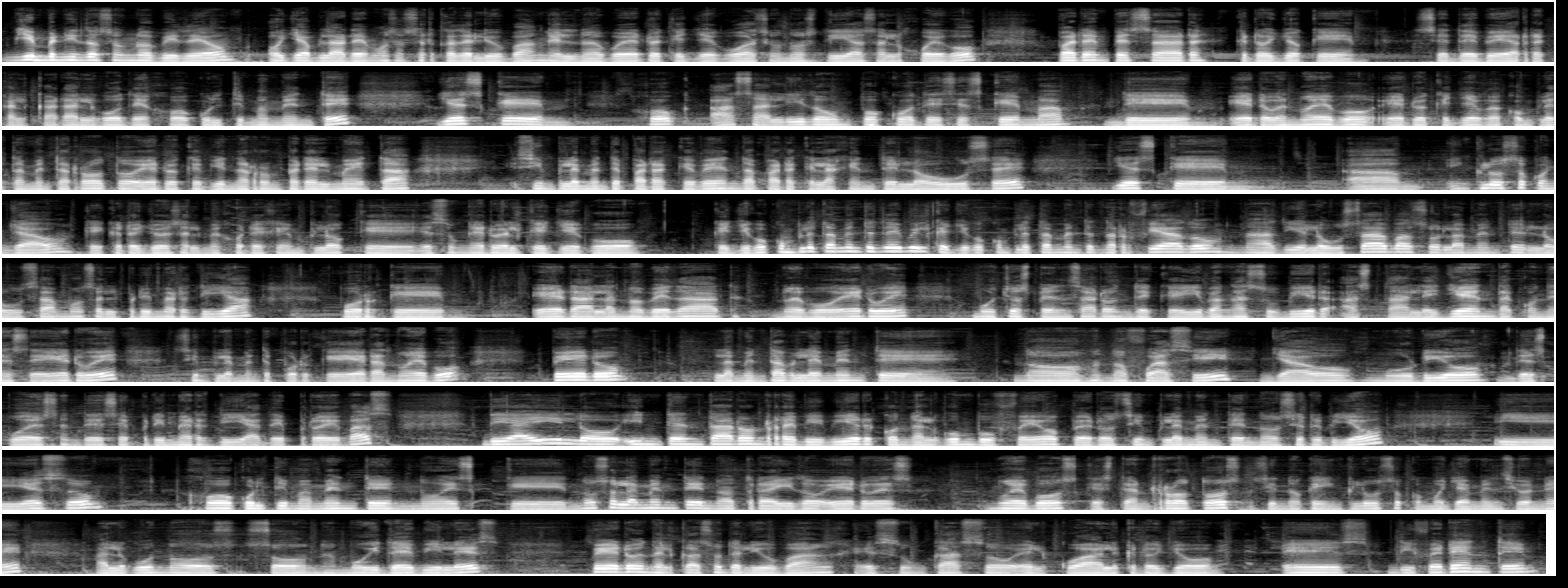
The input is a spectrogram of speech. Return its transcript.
Bienvenidos a un nuevo video, hoy hablaremos acerca de Liu Bang, el nuevo héroe que llegó hace unos días al juego. Para empezar, creo yo que se debe recalcar algo de Hawk últimamente, y es que Hawk ha salido un poco de ese esquema de héroe nuevo, héroe que llega completamente roto, héroe que viene a romper el meta, simplemente para que venda, para que la gente lo use, y es que... incluso con Yao, que creo yo es el mejor ejemplo, que es un héroe el que llegó que llegó completamente débil, que llegó completamente nerfeado, nadie lo usaba, solamente lo usamos el primer día porque era la novedad, nuevo héroe, muchos pensaron de que iban a subir hasta leyenda con ese héroe, simplemente porque era nuevo, pero lamentablemente no, no fue así, Yao murió después de ese primer día de pruebas, de ahí lo intentaron revivir con algún bufeo, pero simplemente no sirvió, y eso Hawk últimamente no es que no solamente no ha traído héroes nuevos que estén rotos, sino que incluso como ya mencioné, algunos son muy débiles. Pero en el caso de Liu Bang es un caso el cual creo yo es diferente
